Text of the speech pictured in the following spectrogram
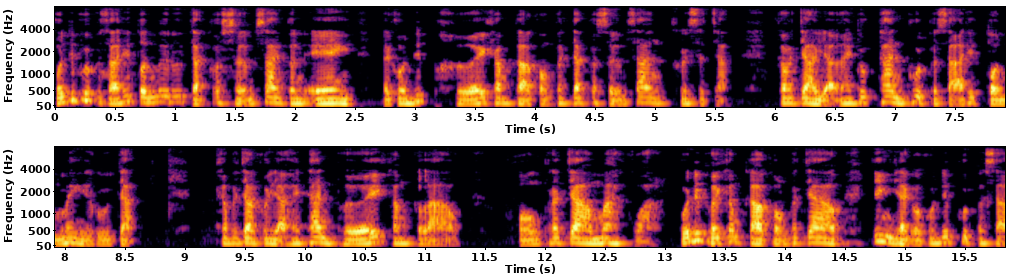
คนที่พูดภาษาที่ตนไม่รู้จักก็เสริมสร้างตนเอง แต่คนที่เผยคำกล่าวของพระเจ้าก็เสริมสร้างคริสตจักร ข้าพเจ้าอยากให้ทุกท่านพูดภาษาที่ตนไม่รู้จัก ข้าพเจ้าก็อยากให้ท่านเผยคำกล่าวของพระเจ้ามากกว่า คนที่เผยคำกล่าวของพระเจ้า ยิ่งใหญ่กว่าคนที่พูดภาษา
